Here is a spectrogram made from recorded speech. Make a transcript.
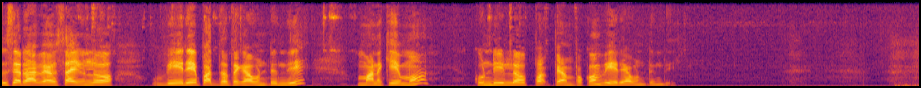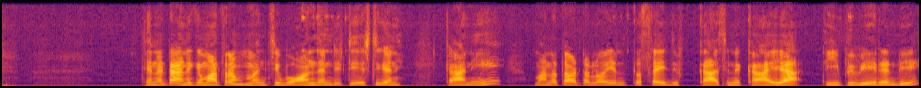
చూసారా? వ్యవసాయంలో వేరే పద్ధతిగా ఉంటుంది. మనకేమో కుండీల్లో ప- పెంపకం వేరే ఉంటుంది. తినటానికి మాత్రం మంచి బాగుందండి టేస్ట్ కానీ కానీ మన తోటలో ఎంత సైజు కాసిన కాయ తీపి వేరండి.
